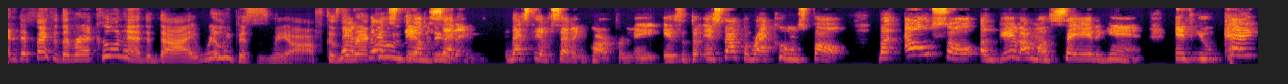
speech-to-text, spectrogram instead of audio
And the fact that the raccoon had to die really pisses me off because the That- that's raccoon the didn't do upsetting. That's the upsetting part for me. Is that the, it's not the raccoon's fault, but also again, I'm gonna say it again. If you can't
